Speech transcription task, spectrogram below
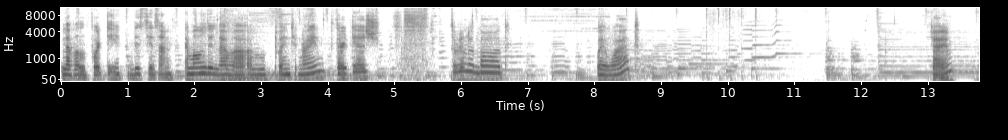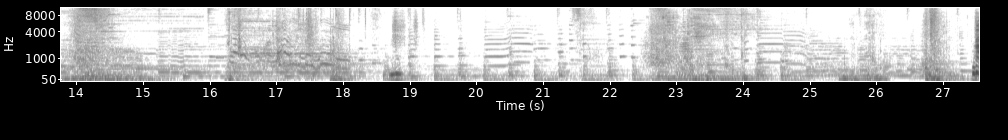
level 40 this season. I'm only level 29, 30ish. It's really bad. Wait, what? Okay.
